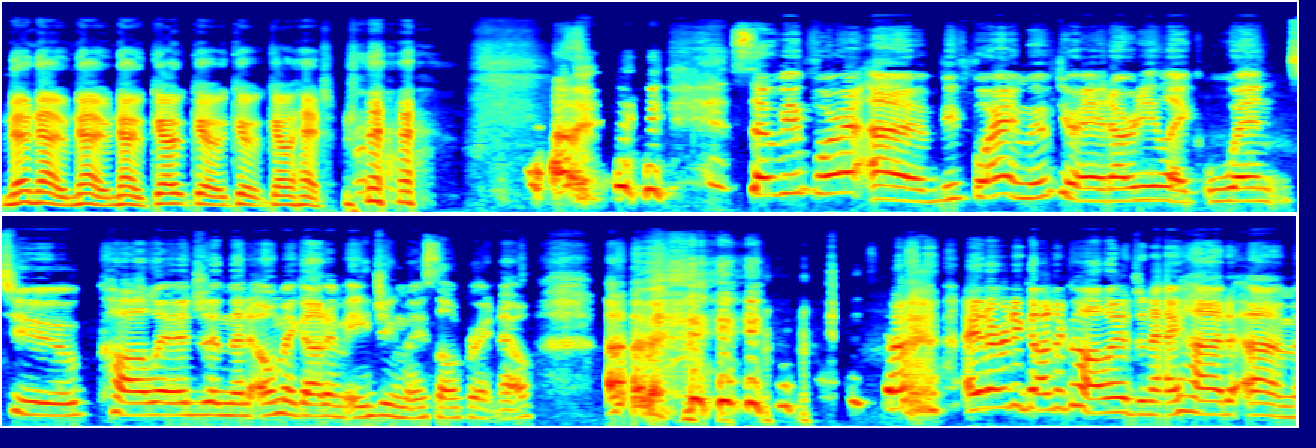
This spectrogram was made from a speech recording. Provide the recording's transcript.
No, no, no, no. Go, go, go, go ahead. so before uh before I moved here, I had already like went to college, and then oh my god, I'm aging myself right now. Um, I had already gone to college, and I had um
